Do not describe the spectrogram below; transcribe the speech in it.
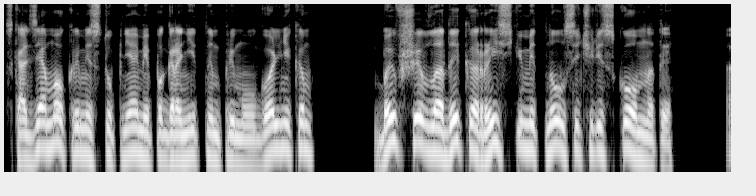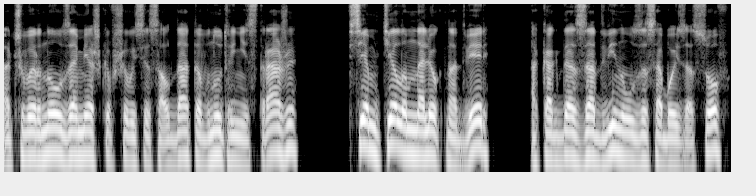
Скользя мокрыми ступнями по гранитным прямоугольникам, бывший владыка рысью метнулся через комнаты, отшвырнул замешкавшегося солдата внутренней стражи, всем телом налег на дверь, а когда задвинул за собой засов,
